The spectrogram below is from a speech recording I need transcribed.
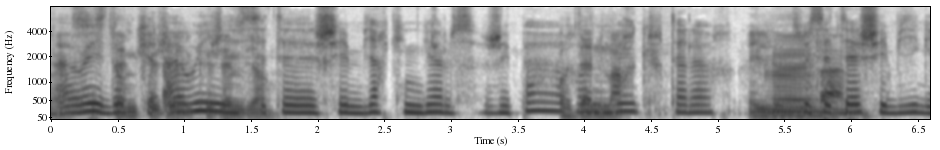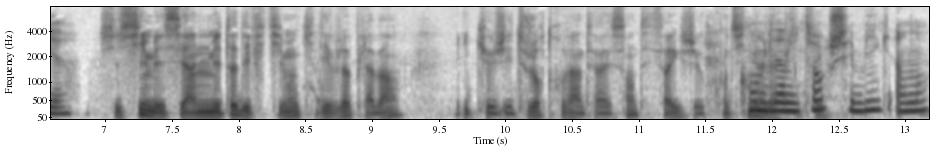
Ah oui, système donc que j'ai- ah que oui, j'aime bien. c'était chez Birkingels. J'ai pas Au relevé Danemark. tout à l'heure. Que c'était chez Big. Si, si, mais c'est une méthode effectivement qui développe là-bas et que j'ai toujours trouvé intéressante. Et c'est vrai que je continue à Combien de temps chez Big Un an?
